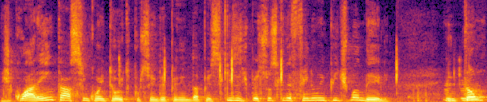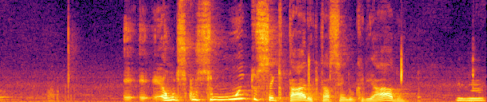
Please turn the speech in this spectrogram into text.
de 40% a 58%, dependendo da pesquisa, de pessoas que defendem o impeachment dele. Uhum. Então, é, é um discurso muito sectário que está sendo criado Uhum.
